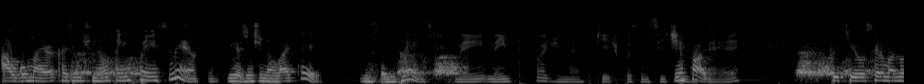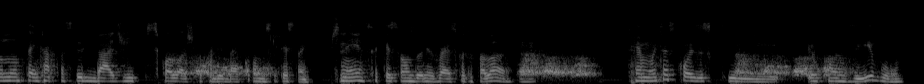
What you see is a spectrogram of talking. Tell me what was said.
Algo maior que a gente não tem conhecimento. E a gente não vai ter, infelizmente. Nem, nem pode, né? Porque, tipo assim, se Nem pode. tiver. Porque o ser humano não tem capacidade psicológica para lidar com essas questões. Sim. Nem essa questão do universo que eu tô falando. Tem muitas coisas que eu convivo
